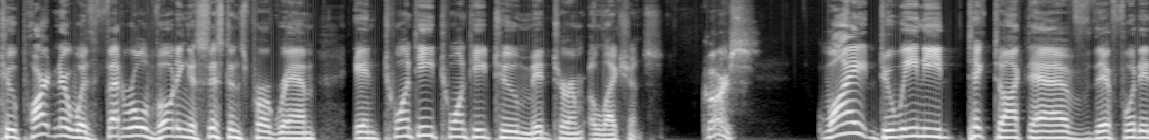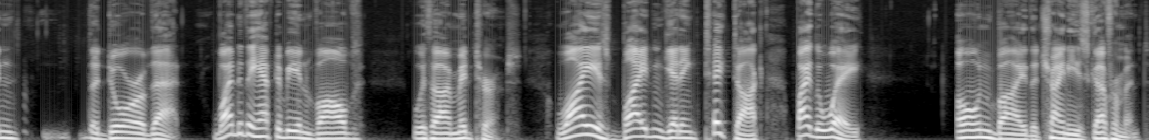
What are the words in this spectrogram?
to partner with federal voting assistance program in 2022 midterm elections. Of course. Why do we need TikTok to have their foot in the door of that? Why do they have to be involved with our midterms? Why is Biden getting TikTok, by the way, owned by the Chinese government?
